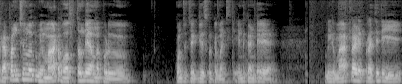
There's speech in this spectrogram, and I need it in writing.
ప్రపంచంలోకి మీ మాట వస్తుంది అన్నప్పుడు కొంచెం చెక్ చేసుకుంటే మంచిది. ఎందుకంటే మీరు మాట్లాడే ప్రతిదీ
